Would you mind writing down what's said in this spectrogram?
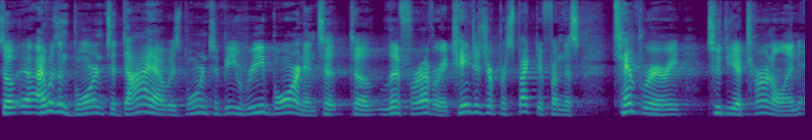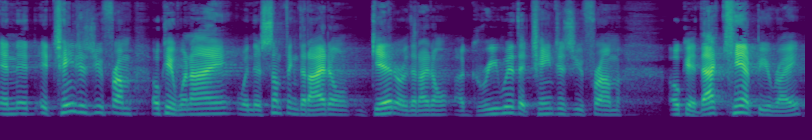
So uh, I wasn't born to die, I was born to be reborn and to, to live forever. It changes your perspective from this temporary to the eternal. And, and it, it changes you from, okay, when I when there's something that I don't get or that I don't agree with, it changes you from, okay, that can't be right,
